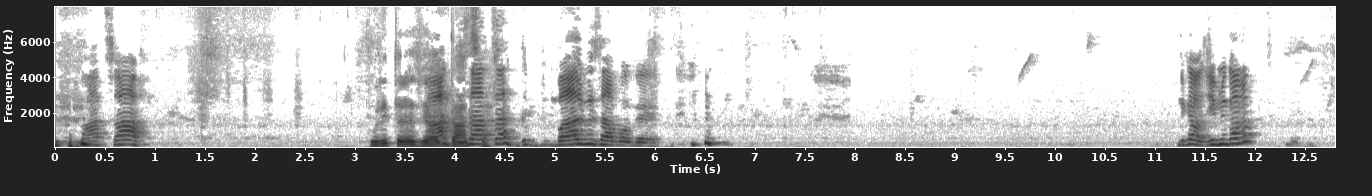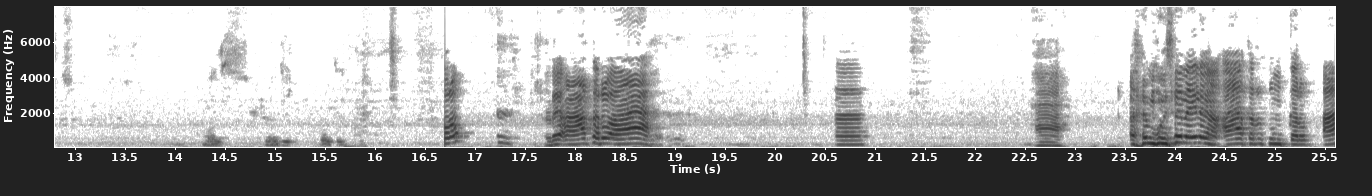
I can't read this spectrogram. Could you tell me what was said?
हाथ साफ़। पूरी तरह से हाथ आज दांत साथ साफ़। साथ बाल भी साफ़ हो गए। दिखाओ जीभ निकालो। अरे आ करो आ। आ। आ। अरे मुझे नहीं लगा। आ करो तुम करो। आ।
